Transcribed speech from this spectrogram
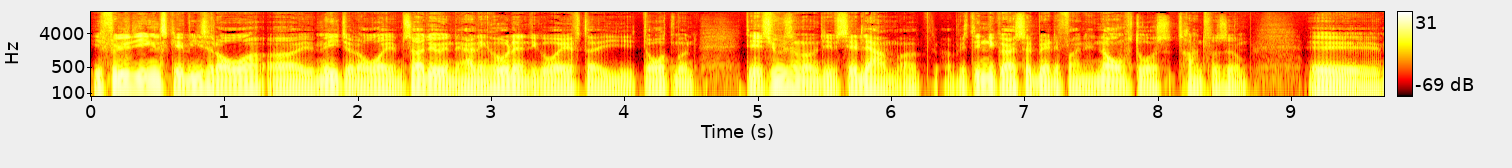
ifølge de engelske aviser derovre og medier derovre, jamen, så er det jo en Erling Haaland, de går efter i Dortmund. Det er tvivlsomt, om de vil sælge ham, og, og hvis det ikke gør, så bliver det for en enorm stor transfersum. Øh,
